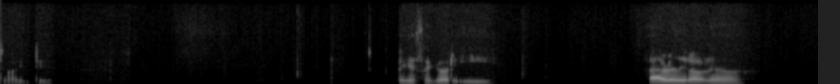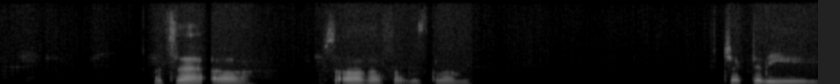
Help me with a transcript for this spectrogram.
do I do? I guess I go to E. I really don't know. What's that? Oh. So, oh, I thought something was glowing. Check the V.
